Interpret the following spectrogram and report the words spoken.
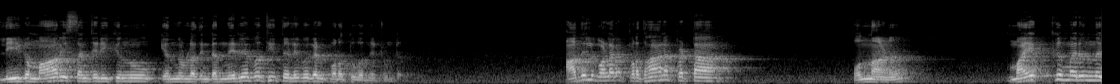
ലീഗ് മാറി സഞ്ചരിക്കുന്നു എന്നുള്ളതിന്റെ നിരവധി തെളിവുകൾ പുറത്തു വന്നിട്ടുണ്ട്. അതിൽ വളരെ പ്രധാനപ്പെട്ട ഒന്നാണ് മയക്കുമരുന്ന്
